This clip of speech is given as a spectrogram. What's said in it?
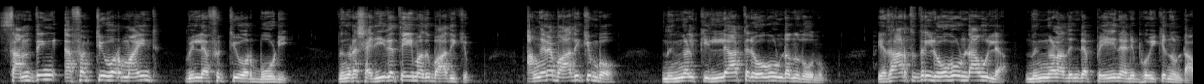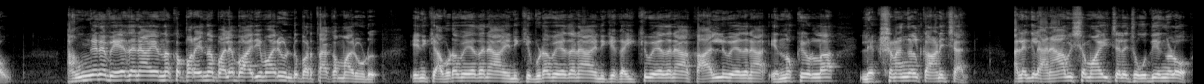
something affect your mind will affect your body നിങ്ങളുടെ ശരീരത്തെയും അത് ബാധിക്കും. അങ്ങനെ ബാധിക്കുമ്പോൾ നിങ്ങൾക്കില്ലാത്ത രോഗമുണ്ടെന്ന് തോന്നും. യഥാർത്ഥത്തിൽ രോഗം ഉണ്ടാവില്ല നിങ്ങളതിന്റെ പെയിൻ അനുഭവിക്കുന്നുണ്ടാവും. അങ്ങനെ വേദന എന്നൊക്കെ പറയുന്ന പല ഭാര്യമാരും ഉണ്ട് ഭർത്താക്കന്മാരോട്. എനിക്ക് അവിടെ വേദന എനിക്ക് ഇവിടെ വേദന എനിക്ക് കൈക്ക് വേദന കാലിന് വേദന എന്നൊക്കെയുള്ള ലക്ഷണങ്ങൾ കാണിച്ചാൽ അല്ലെങ്കിൽ അനാവശ്യമായി ചില ചോദ്യങ്ങളോ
